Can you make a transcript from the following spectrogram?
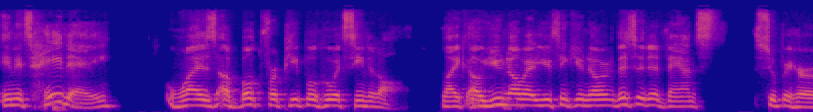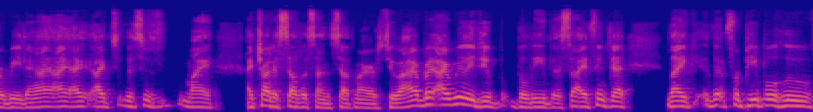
in its heyday was a book for people who had seen it all. Like, oh, you know it, you think you know it. This is advanced superhero reading. I, I, I, this is my, I try to sell this on Seth Meyers too. I, I really do believe this. I think that, like, for people who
